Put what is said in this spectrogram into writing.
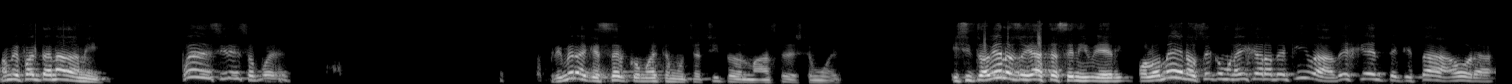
No me falta nada a mí. ¿Puede decir eso? Puede. Primero hay que ser como este muchachito del Maase de Shemuel. Y si todavía no llegaste a ese nivel, por lo menos sé como la hija de Rabbi Akiva, ve gente que está ahora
